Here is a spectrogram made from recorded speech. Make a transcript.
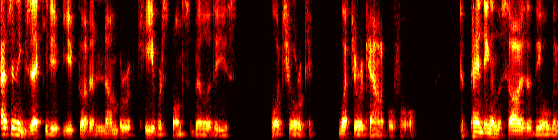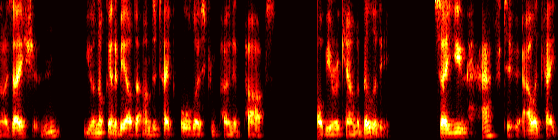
as an executive, you've got a number of key responsibilities what you're what you're accountable for depending on the size of the organization, you're not going to be able to undertake all those component parts of your accountability. So you have to allocate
